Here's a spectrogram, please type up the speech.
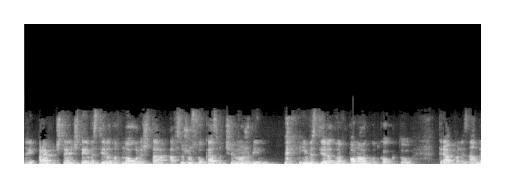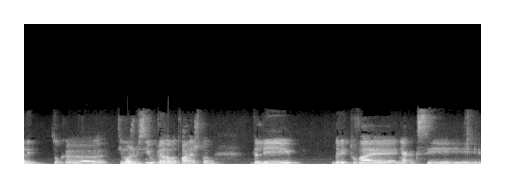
нали, прави впечатление, че те инвестират в много неща, а всъщност се оказва, че може би инвестират в по-малко, отколкото трябва. Не знам дали тук ти може би си огледала това нещо, дали, дали това е някакси,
